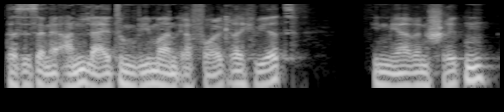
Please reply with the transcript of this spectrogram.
Das ist eine Anleitung, wie man erfolgreich wird in mehreren Schritten.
